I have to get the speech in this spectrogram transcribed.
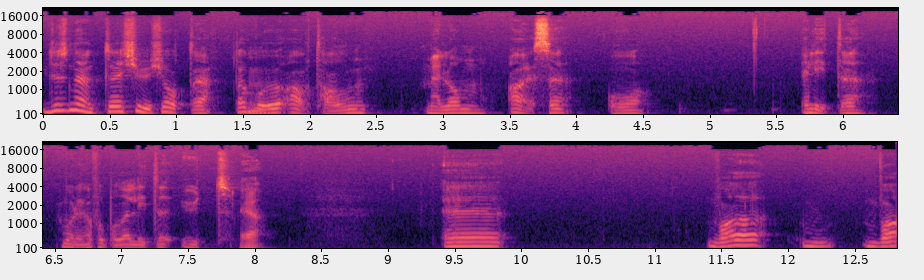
du nevnte 2028. Da Mm. går jo avtalen mellom AS og Elite, Vålerenga fotball elite, ut. Ja. Eh, hva, hva,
